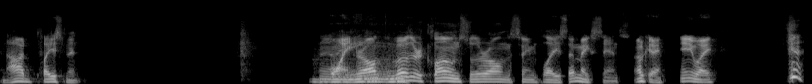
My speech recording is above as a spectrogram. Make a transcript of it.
an odd placement. Boing. they're all, mm. those are clones, so they're all in the same place. That makes sense. Okay. Anyway, Here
